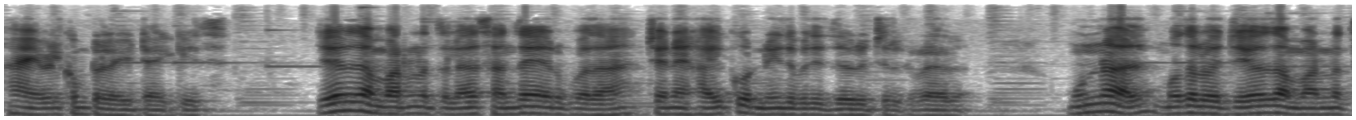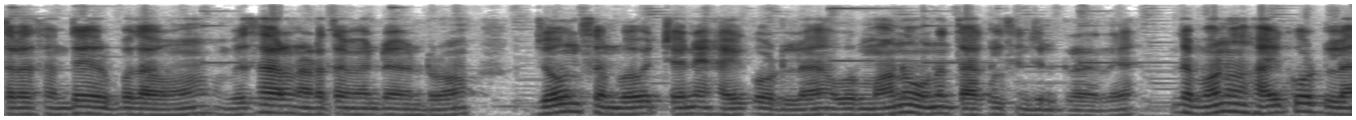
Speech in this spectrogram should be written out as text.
Hi welcome to light talkies Jayalalithaa மரணத்தில் சந்தேகம் இருப்பதாக சென்னை ஹைகோர்ட் நீதிபதி தெரிவிச்சிருக்கிறார். முன்னாள் முதல்வர் ஜெயலலிதா மரணத்தில் சந்தேகம் இருப்பதாகவும் விசாரணை நடத்த வேண்டும் என்றும் ஜோன்ஸ் என்பவர் சென்னை ஹைகோர்ட்டில் ஒரு மனு ஒன்று தாக்கல் செஞ்சிருக்கிறாரு. இந்த மனு ஹைகோர்ட்டில்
